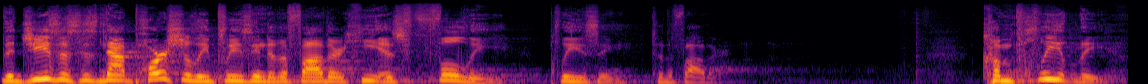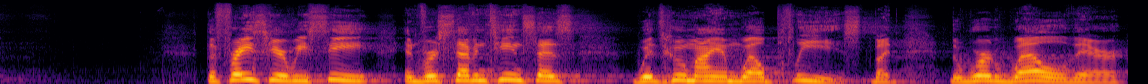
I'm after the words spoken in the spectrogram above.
that Jesus is not partially pleasing to the Father, he is fully pleasing to the Father. Completely. The phrase here we see in verse 17 says, with whom I am well pleased. But the word well there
